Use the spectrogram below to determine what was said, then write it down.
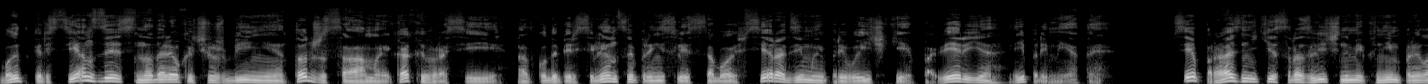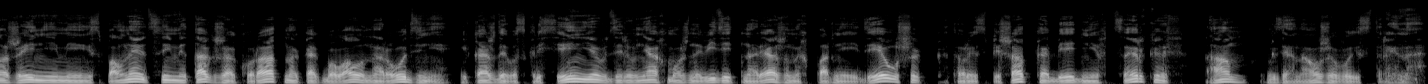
Быт крестьян здесь, на далекой чужбине, тот же самый, как и в России, откуда переселенцы принесли с собой все родимые привычки, поверья и приметы. Все праздники с различными к ним приложениями исполняются ими так же аккуратно, как бывало на родине, и каждое воскресенье в деревнях можно видеть наряженных парней и девушек, которые спешат к обедне в церковь, там, где она уже выстроена.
